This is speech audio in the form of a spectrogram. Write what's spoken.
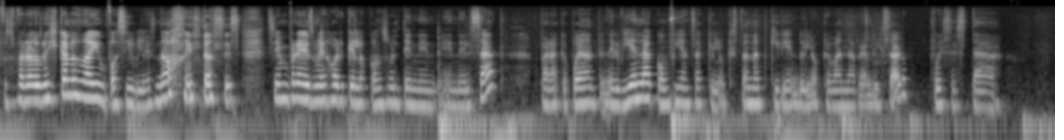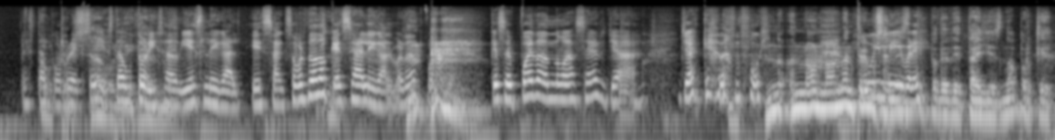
pues para los mexicanos no hay imposibles, ¿no? Entonces siempre es mejor que lo consulten en, en el SAT para que puedan tener bien la confianza que lo que están adquiriendo y lo que van a realizar pues está está correcto y está autorizado y es legal, exacto. Sobre todo que sea legal, ¿verdad? Porque que se pueda no hacer ya, ya queda muy No, no, no, no entremos en este tipo de detalles, ¿no? Porque,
